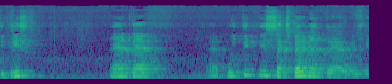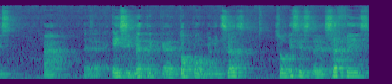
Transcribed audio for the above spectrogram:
degrees. And uh, uh, we did this experiment uh, with these uh, uh, asymmetric dog bone unit cells. So this is the surface.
